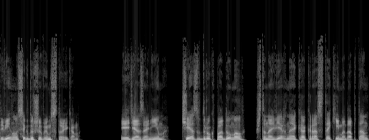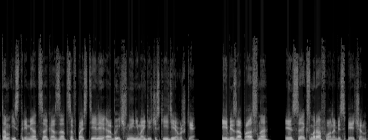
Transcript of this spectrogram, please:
двинулся к душевым стойкам. Идя за ним, Чес вдруг подумал, что, наверное, как раз таким адаптантом и стремятся оказаться в постели обычные немагические девушки. И безопасно, и секс-марафон обеспечен.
